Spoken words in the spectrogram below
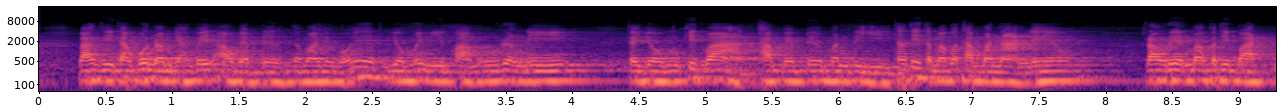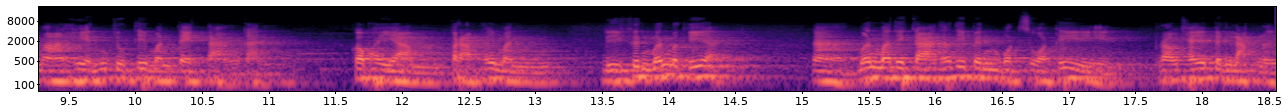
ๆ บางทีทางผู้นำอยากไปเอาแบบเดิมแต่มาจะบอกเอ๊ะโยมไม่มีความรู้เรื่องนี้ แต่โยมคิดว่าทำแบบเดิมมันดี ทั้งที่ธรรมาก็ทำมานานแล้ว เราเรียนมาปฏิบัติมาเห็นจุดที่มันแตกต่างกัน ก็พยายามปรับให้มันดีขึ้นเหมือนเมื่อกี้นะเหมือนมาติกาทั้งที่เป็นบทสวดที่เราใช้เป็นหลักเลย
